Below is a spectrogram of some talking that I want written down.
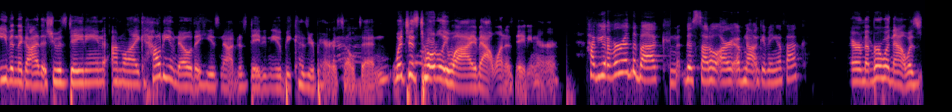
even the guy that she was dating i'm like how do you know that he's not just dating you because you're paris hilton which is totally why that one is dating her. Have you ever read the book the subtle art of not giving a fuck? I remember when that was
